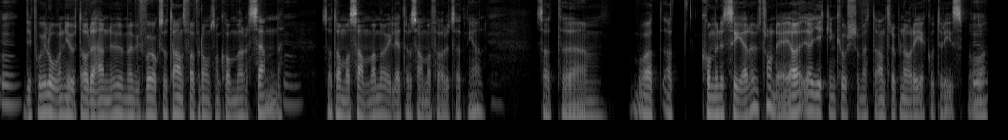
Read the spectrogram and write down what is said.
Mm. vi får ju lov att njuta av det här nu men vi får ju också ta ansvar för de som kommer sen. Mm. Så att de har samma möjligheter och samma förutsättningar. Mm. Så att, ehm, och att, att kommunicera utifrån det. Jag, jag gick en kurs som hette entreprenör i ekoturism. Och Mm.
